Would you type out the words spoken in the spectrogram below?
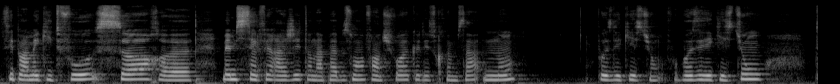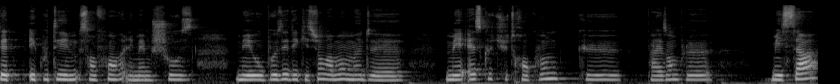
c'est pas un mec qu'il te faut, sors. euh, même si ça le fait rager, t'en as pas besoin. Enfin, tu vois, que des trucs comme ça. Non. Pose des questions. Faut poser des questions. Peut-être écouter 100 fois les mêmes choses. Mais ou poser des questions vraiment en mode mais est-ce que tu te rends compte que, par exemple, mais ça,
